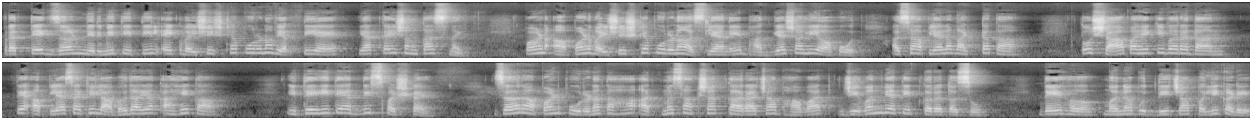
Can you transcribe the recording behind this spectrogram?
प्रत्येकजण निर्मितीतील एक वैशिष्ट्यपूर्ण व्यक्ती आहे यात काही शंकाच नाही. पण आपण वैशिष्ट्यपूर्ण असल्याने भाग्यशाली आहोत असं आपल्याला वाटतं का? तो शाप आहे की वरदान? ते आपल्यासाठी लाभदायक आहे का? इथेही ते अगदी स्पष्ट आहे. जर आपण पूर्णत आत्मसाक्षात्काराच्या भावात जीवन व्यतीत करत असू देह मनबुद्धीच्या पलीकडे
